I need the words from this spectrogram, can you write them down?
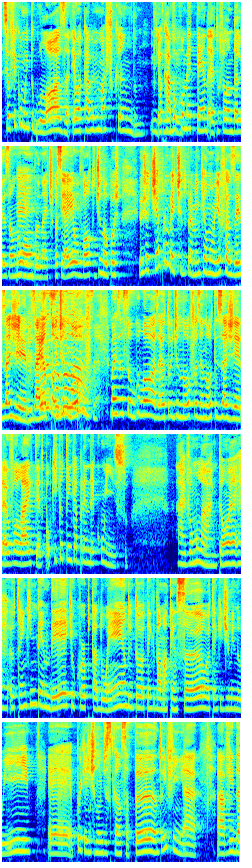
se eu fico muito gulosa, eu acabo me machucando. Entendi. Eu acabo cometendo. Eu tô falando da lesão no é. ombro, né? Tipo assim, aí eu volto de novo. Poxa, eu já tinha prometido para mim que eu não ia fazer exageros. Aí mas eu tô eu de gulosa. novo. Mas eu sou gulosa. Aí eu tô de novo fazendo outro exagero. Aí eu vou lá e tento. o que, que eu tenho que aprender com isso? Ai, vamos lá. Então é, eu tenho que entender que o corpo está doendo, então eu tenho que dar uma atenção, eu tenho que diminuir, é, porque a gente não descansa tanto, enfim, é, a vida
